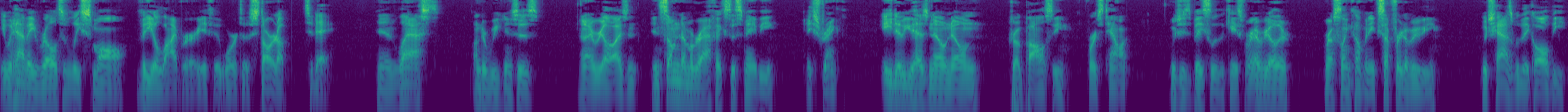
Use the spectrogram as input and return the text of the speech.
it would have a relatively small video library if it were to start up today. And last, under weaknesses, and I realize in, in some demographics this may be a strength. AEW has no known drug policy for its talent, which is basically the case for every other wrestling company except for WWE, which has what they call the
